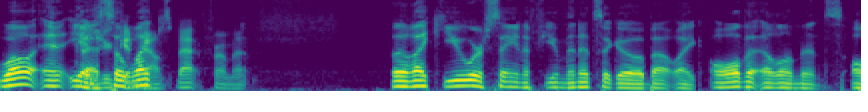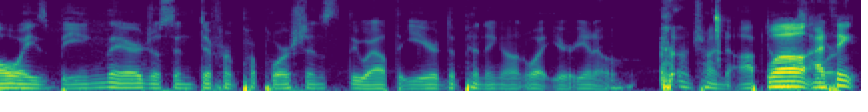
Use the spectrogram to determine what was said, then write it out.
Well, and yeah. you So can like, bounce back from it. Uh, like you were saying a few minutes ago about like all the elements always being there, just in different proportions throughout the year, depending on what you're, you know, trying to optimize. Well, I for. think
